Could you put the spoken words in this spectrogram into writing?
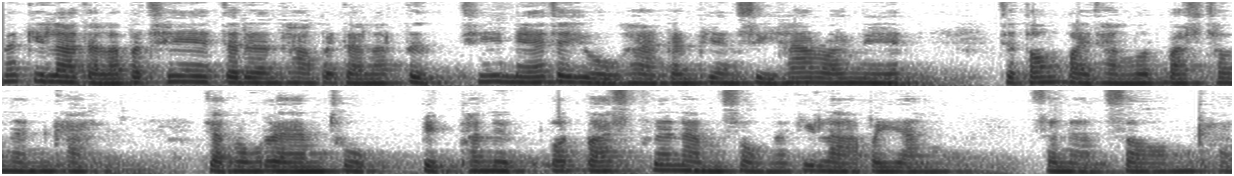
นักกีฬาแต่ละประเทศจะเดินทางไปแต่ละตึกที่แม้จะอยู่ห่างกันเพียง 4-500 เมตร จะต้องไปทางรถบัสเท่านั้นค่ะ จากโรงแรมถูกปิดผนึกรถบัสเพื่อนำส่งนักกีฬาไปยังสนามซ้อมค่ะ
